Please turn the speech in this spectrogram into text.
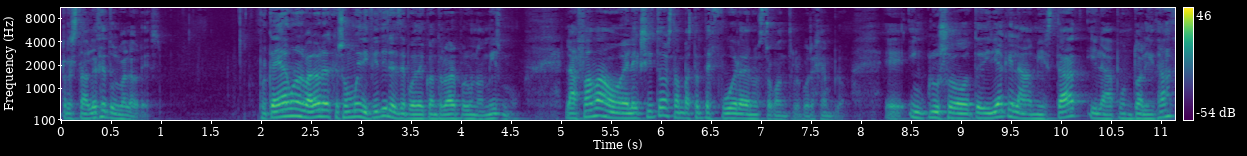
restablece tus valores. Porque hay algunos valores que son muy difíciles de poder controlar por uno mismo. La fama o el éxito están bastante fuera de nuestro control, por ejemplo. Eh, incluso te diría que la amistad y la puntualidad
